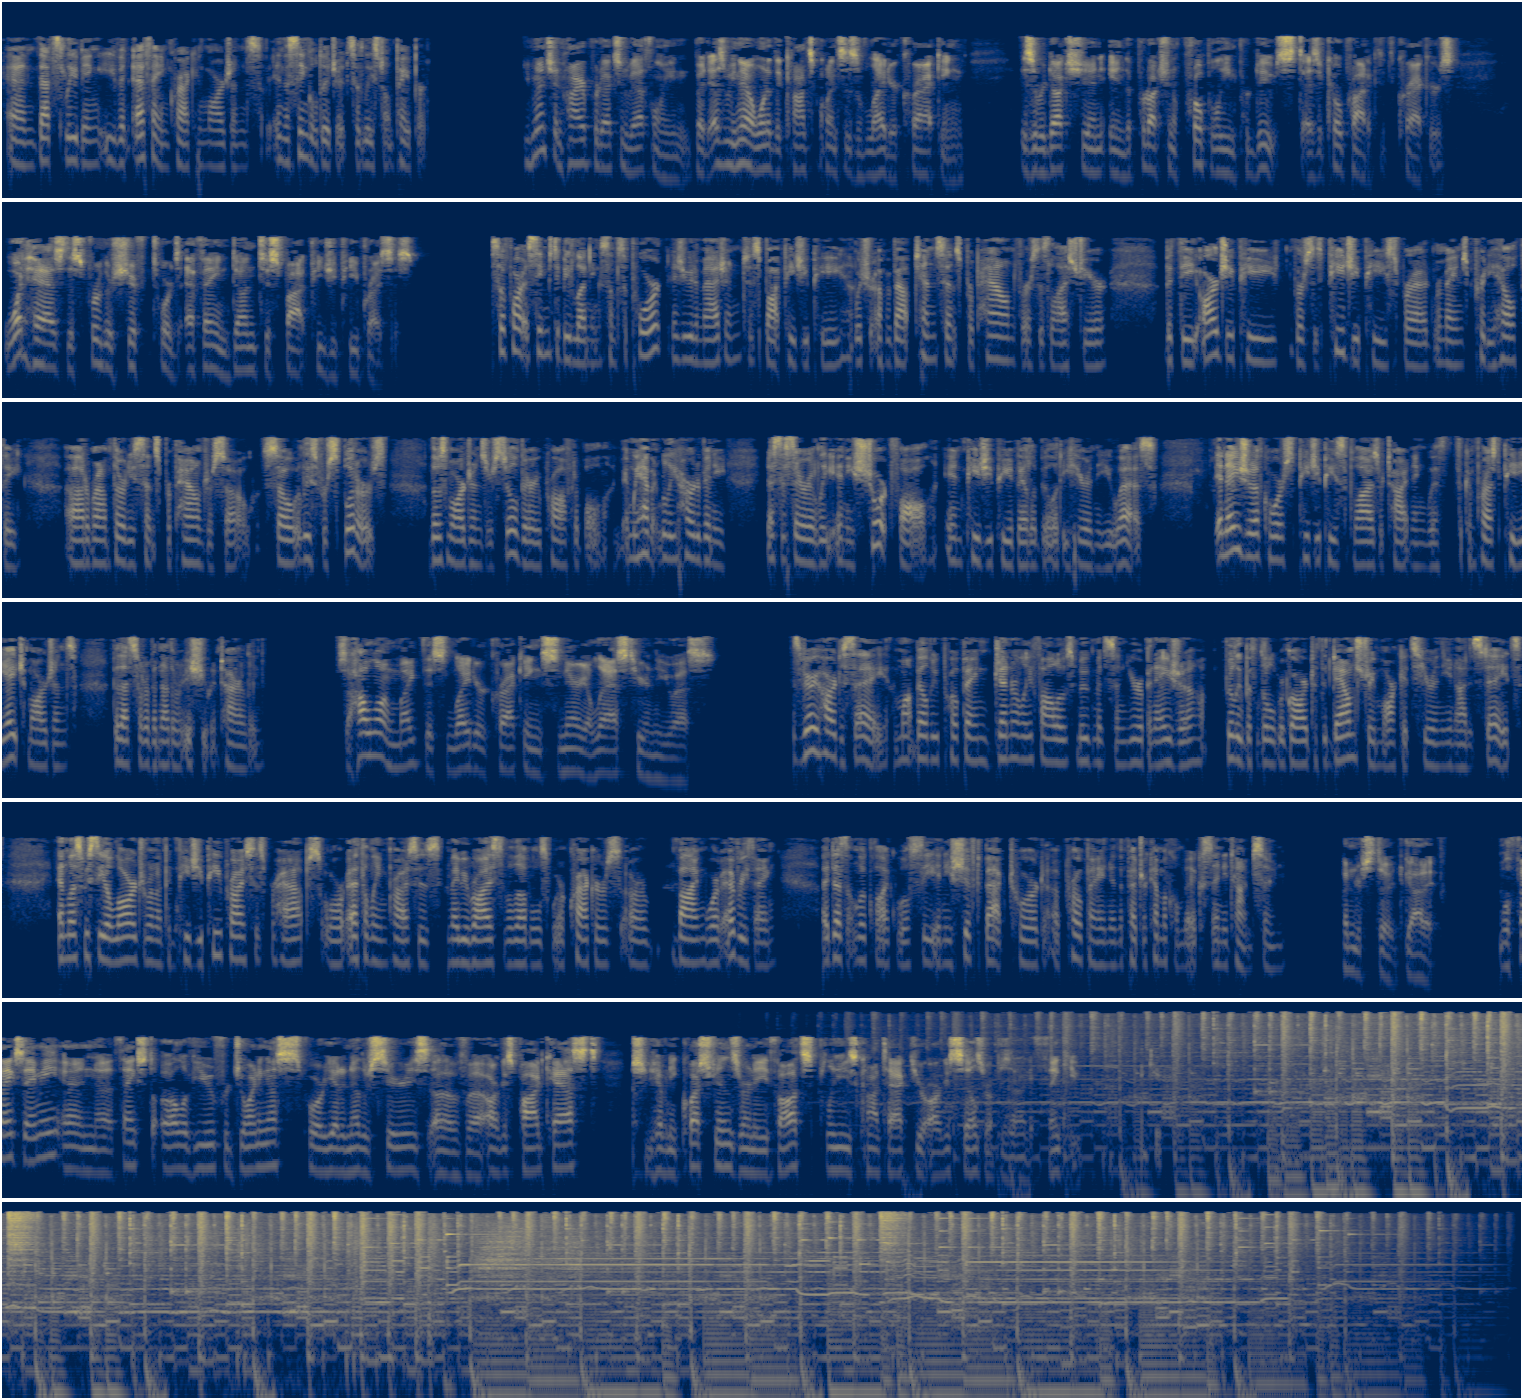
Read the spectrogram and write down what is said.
And that's leaving even ethane cracking margins in the single digits, at least on paper. You mentioned higher production of ethylene, but as we know, one of the consequences of lighter cracking is a reduction in the production of propylene produced as a co-product of the crackers. What has this further shift towards ethane done to spot PGP prices? So far, it seems to be lending some support, as you would imagine, to spot PGP, which are up about 10 cents per pound versus last year. But the RGP versus PGP spread remains pretty healthy uh, at around 30 cents per pound or so. So at least for splitters, those margins are still very profitable. And we haven't really heard of any necessarily any shortfall in PGP availability here in the U.S. In Asia, of course, PGP supplies are tightening with the compressed PDH margins, but that's sort of another issue entirely. So how long might this lighter cracking scenario last here in the U.S.? It's very hard to say. Mont Belvieu propane generally follows movements in Europe and Asia, really with little regard to the downstream markets here in the United States. Unless we see a large run up in PGP prices perhaps, or ethylene prices maybe rise to the levels where crackers are buying more of everything, it doesn't look like we'll see any shift back toward uh, propane in the petrochemical mix anytime soon. Understood. Got it. Well, thanks, Amy, and uh, thanks to all of you for joining us for yet another series of uh, Argus podcasts. Should you have any questions or any thoughts, please contact your Argus sales representative. Thank you. Thank you.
